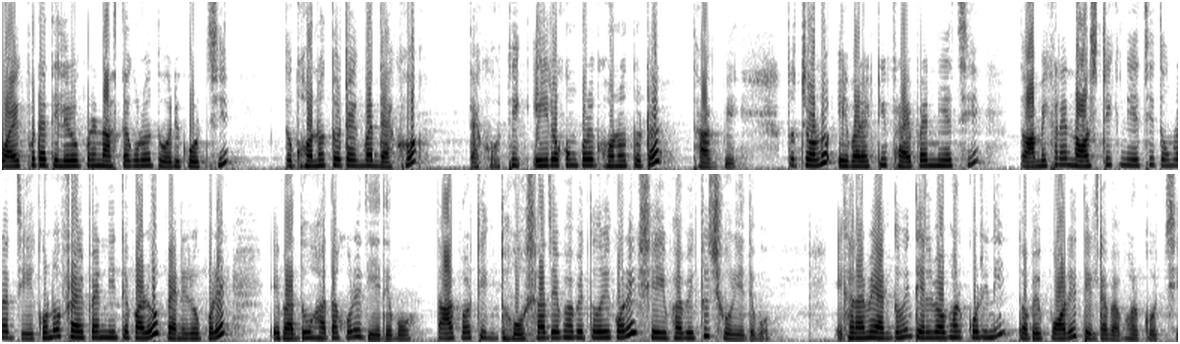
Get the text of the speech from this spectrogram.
কয়েক ফোঁটা তেলের উপরে নাস্তাগুলো তৈরি করছি। তো ঘনত্বটা একবার দেখো দেখো, ঠিক এই রকম করে ঘনত্বটা থাকবে। তো চলো এবার একটি ফ্রাই প্যান নিয়েছি। তো আমি এখানে ননস্টিক নিয়েছি, তোমরা যে কোনো ফ্রাই প্যান নিতে পারো প্যানের ওপরে। এবার দু হাতা করে দিয়ে দেব। তারপর ঠিক ধোসা যেভাবে তৈরি করে, সেইভাবে একটু ছড়িয়ে দেব। এখানে আমি একদমই তেল ব্যবহার করিনি, তবে পরে তেলটা ব্যবহার করছি।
